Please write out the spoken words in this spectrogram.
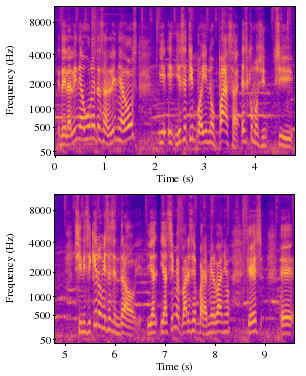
de- de la línea 1, entras a la línea 2 y, y- y ese tiempo ahí no pasa. Es como si, si, si ni siquiera hubieses entrado. Y, y así me parece para mí el baño, que es eh,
